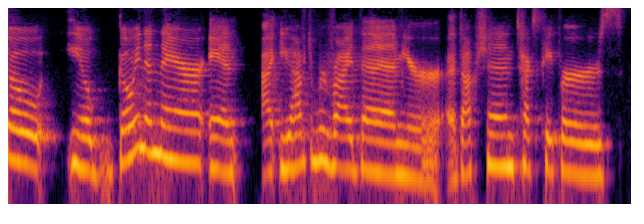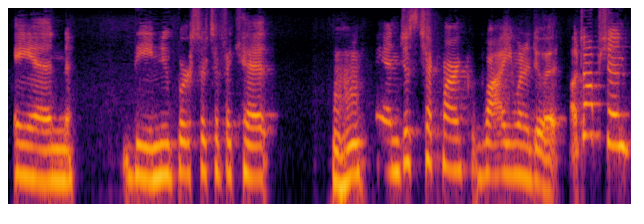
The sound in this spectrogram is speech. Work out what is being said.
So, you know, going in there and I, you have to provide them your adoption tax papers and the new birth certificate Mm-hmm. and just check mark why you want to do it. Adoption,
